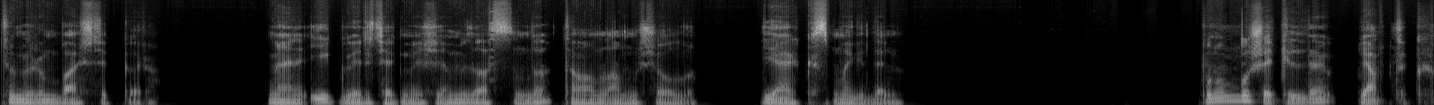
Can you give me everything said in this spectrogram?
Tüm ürün başlıkları. Yani ilk veri çekme işlemimiz aslında tamamlanmış oldu. Diğer kısma gidelim. Bunu bu şekilde yaptık.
